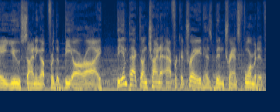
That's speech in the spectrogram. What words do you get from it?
AU signing up for the BRI, the impact on China-Africa trade has been transformative.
